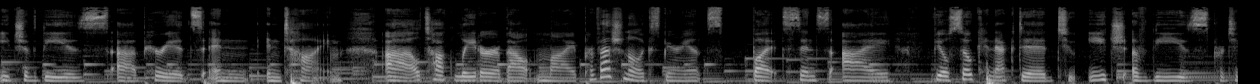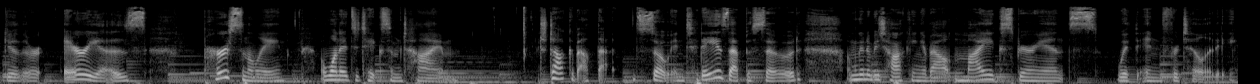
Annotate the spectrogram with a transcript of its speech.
each of these uh, periods in in time. Uh, I'll talk later about my professional experience, but since I feel so connected to each of these particular areas personally, I wanted to take some time to talk about that. So, in today's episode, I'm going to be talking about my experience with infertility.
